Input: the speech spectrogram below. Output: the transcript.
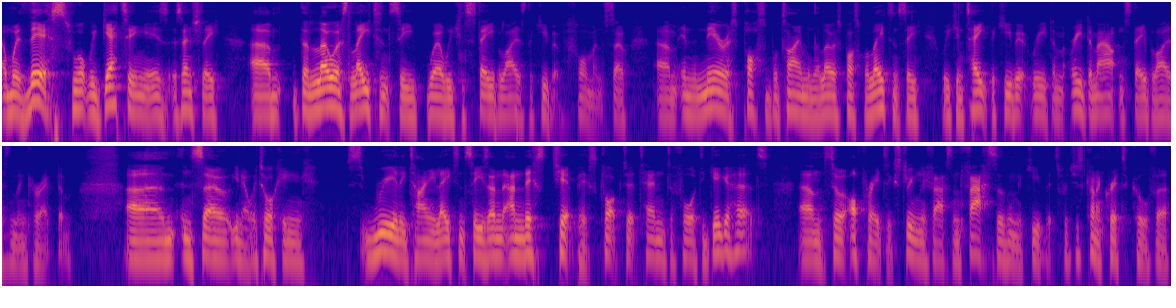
And with this, what we're getting is essentially um, the lowest latency where we can stabilize the qubit performance. So um, in the nearest possible time, in the lowest possible latency, we can take the qubit, read them, read them out, and stabilize them and correct them. Um, and so, you know, we're talking really tiny latencies, and, and this chip is clocked at 10 to 40 gigahertz. Um, so it operates extremely fast and faster than the qubits, which is kind of critical for,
